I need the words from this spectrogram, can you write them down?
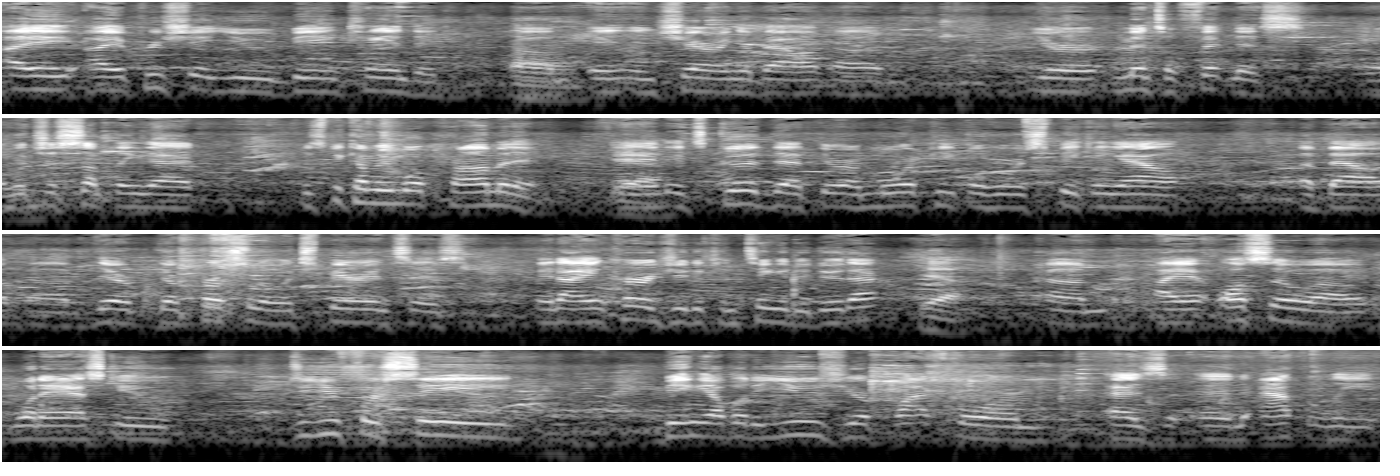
I, I appreciate you being candid um, uh in, in, sharing about um, your mental fitness uh, which is something that is becoming more prominent. Yeah. And it's good that there are more people who are speaking out about uh, their their personal experiences, and I encourage you to continue to do that. Yeah. Um, I also uh, want to ask you: Do you foresee being able to use your platform as an athlete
